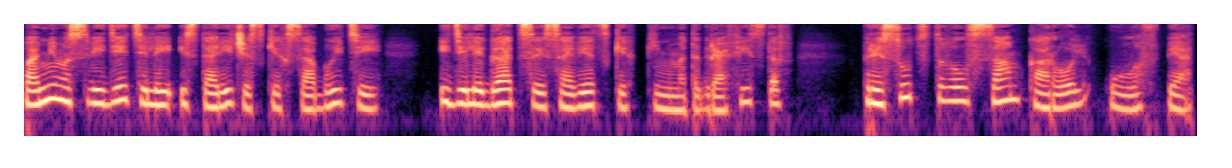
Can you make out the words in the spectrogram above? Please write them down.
помимо свидетелей исторических событий и делегации советских кинематографистов, присутствовал сам король Улов V.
